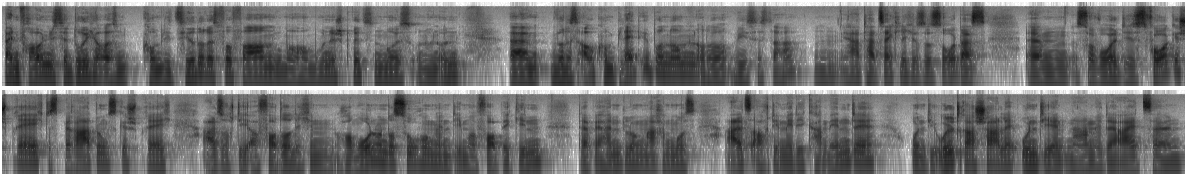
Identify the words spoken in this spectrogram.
Bei den Frauen ist ja durchaus ein komplizierteres Verfahren, wo man Hormone spritzen muss und und und. Ähm, wird es auch komplett übernommen oder wie ist es da? Mhm. Ja, tatsächlich ist es so, dass ähm, sowohl das Vorgespräch, das Beratungsgespräch, als auch die erforderlichen Hormonuntersuchungen, die man vor Beginn der Behandlung machen muss, als auch die Medikamente und die Ultraschalle und die Entnahme der Eizellen.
